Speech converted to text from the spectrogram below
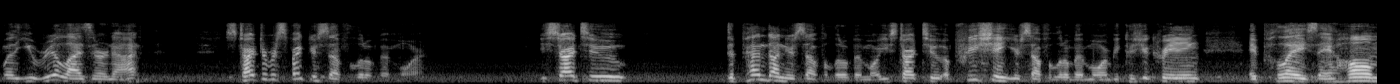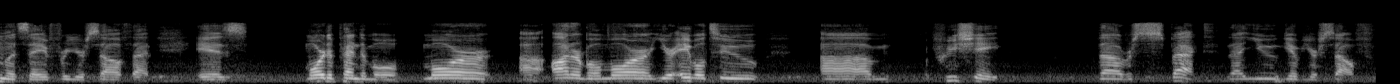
whether you realize it or not, start to respect yourself a little bit more. You start to depend on yourself a little bit more. You start to appreciate yourself a little bit more because you're creating a place, a home, let's say, for yourself that is more dependable, more uh, honorable, more you're able to um, appreciate the respect that you give yourself.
